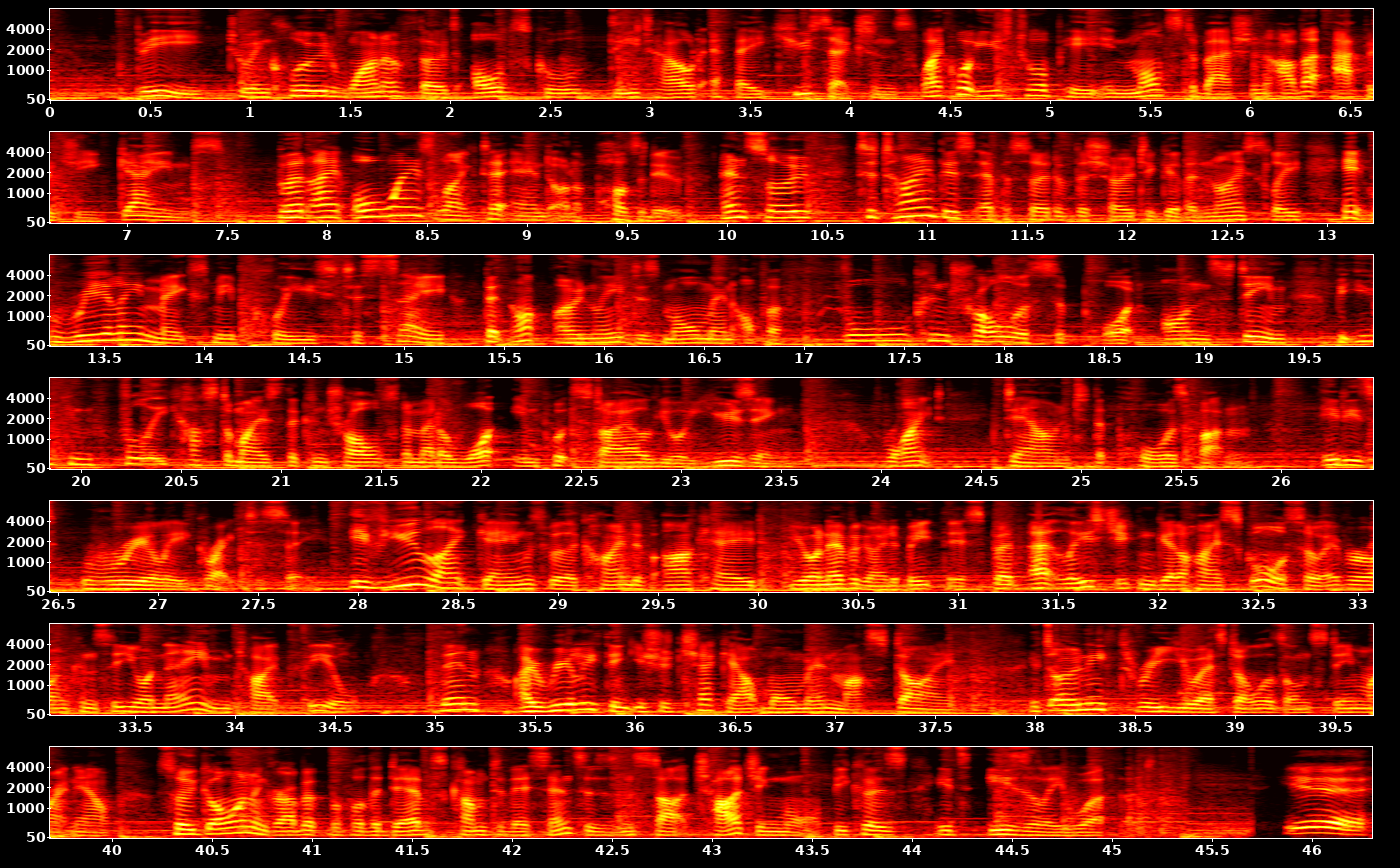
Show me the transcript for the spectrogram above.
be to include one of those old school detailed FAQ sections like what used to appear in Monster Bash and other Apogee games. But I always like to end on a positive, and so to tie this episode of the show together nicely, it really makes me pleased to say that not only does Moleman offer full controller support on Steam, but you can fully customize the controls no matter what input style you're using. Right down to the pause button. It is really great to see. If you like games with a kind of arcade, you're never going to beat this, but at least you can get a high score so everyone can see your name type feel, then I really think you should check out Moleman Must Die. It's only 3 US dollars on Steam right now, so go on and grab it before the devs come to their senses and start charging more, because it's easily worth it. Yeah,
